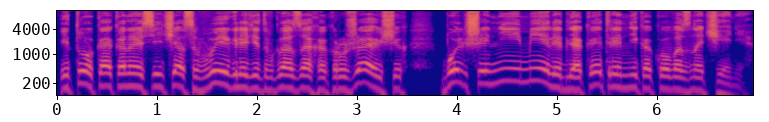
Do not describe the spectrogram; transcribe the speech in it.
и то, как она сейчас выглядит в глазах окружающих, больше не имели для Кэтрин никакого значения.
